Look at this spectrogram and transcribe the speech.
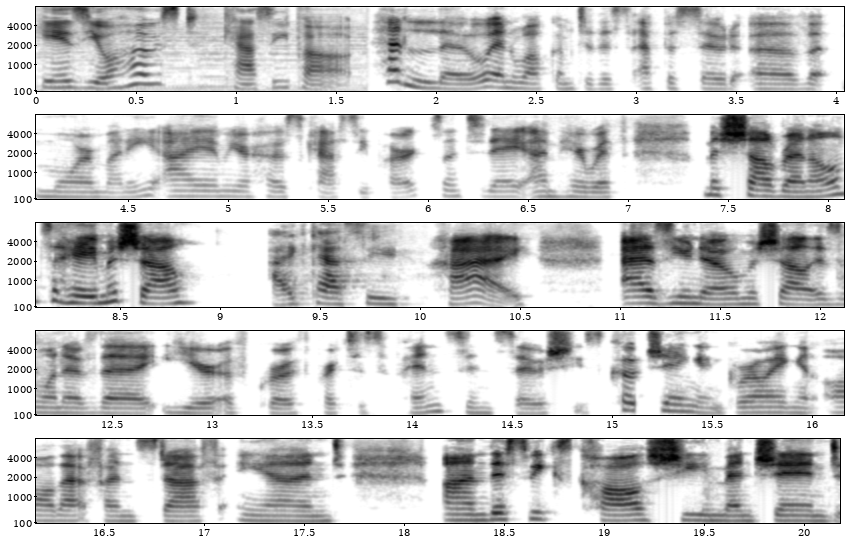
Here's your host, Cassie Park. Hello, and welcome to this episode of More Money. I am your host, Cassie Parks, and today I'm here with Michelle Reynolds. Hey, Michelle. Hi, Cassie. Hi. As you know, Michelle is one of the Year of Growth participants. And so she's coaching and growing and all that fun stuff. And on this week's call, she mentioned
